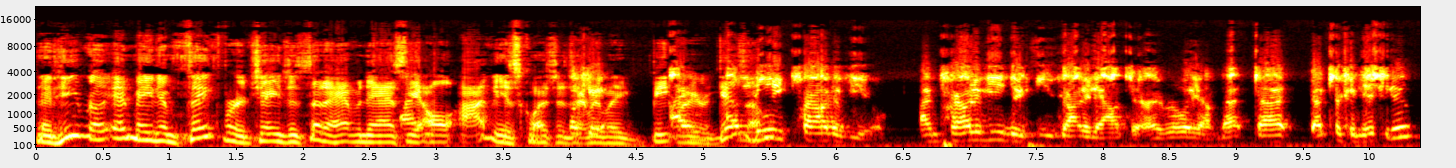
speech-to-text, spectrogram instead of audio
That he really it made him think for a change instead of having to ask the all obvious questions okay. everybody beat by your gets I'm really proud of you I'm proud of you that you got it out there. I really am. That that that took initiative,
